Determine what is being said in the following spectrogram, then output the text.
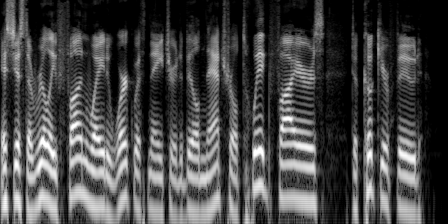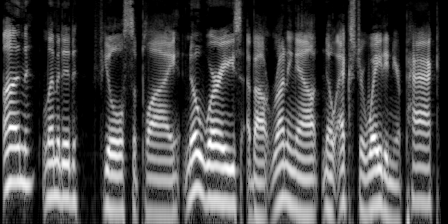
It's just a really fun way to work with nature to build natural twig fires, to cook your food, unlimited fuel supply, no worries about running out, no extra weight in your pack.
